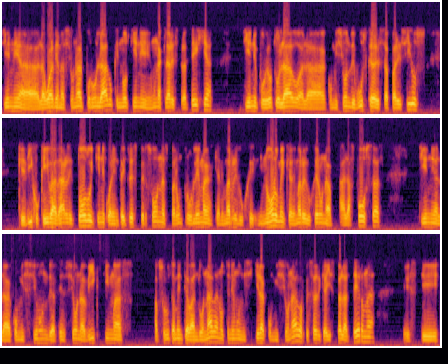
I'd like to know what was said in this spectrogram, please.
Tiene a la Guardia Nacional por un lado, que no tiene una clara estrategia, tiene por otro lado a la Comisión de Búsqueda de Desaparecidos, que dijo que iba a darle todo y tiene 43 personas para un problema que además reduje, enorme, que además redujeron a, a las fosas, tiene a la Comisión de Atención a Víctimas absolutamente abandonada, no tenemos ni siquiera comisionado, a pesar de que ahí está la terna, este,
